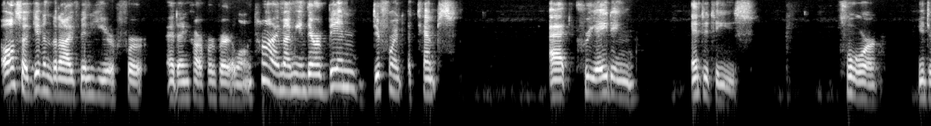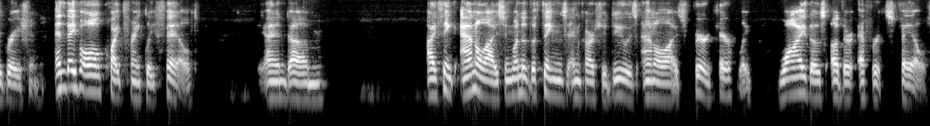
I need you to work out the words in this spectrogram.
also, given that I've been here for at NCAR for a very long time, I mean, there have been different attempts at creating entities for integration, and they've all, quite frankly, failed. And um, I think analyzing, one of the things NCAR should do is analyze very carefully why those other efforts failed.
